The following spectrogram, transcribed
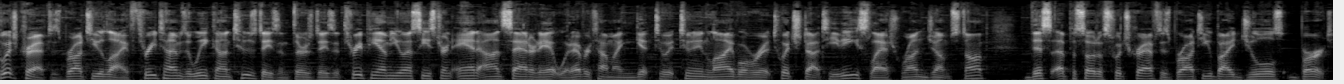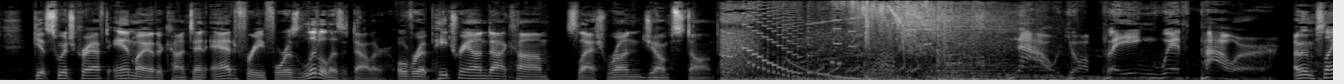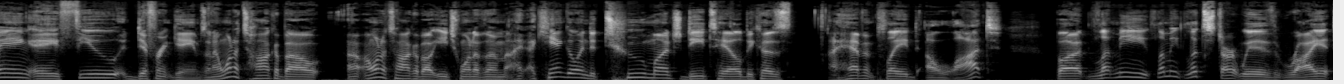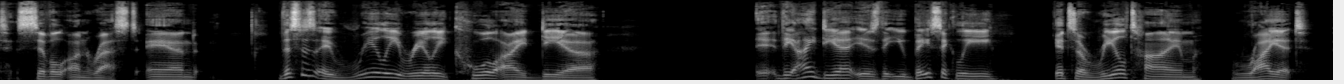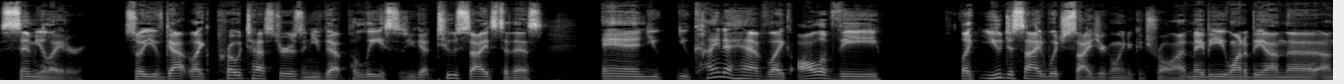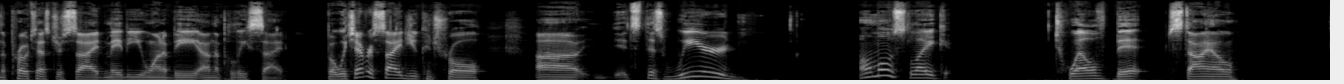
Switchcraft is brought to you live three times a week on Tuesdays and Thursdays at 3 p.m. U.S. Eastern and on Saturday at whatever time I can get to it. Tune in live over at twitch.tv slash run jump stomp. This episode of Switchcraft is brought to you by Jules Burt. Get Switchcraft and my other content ad free for as little as a dollar over at patreon.com slash run jump stomp. Now you're playing with power. I've been playing a few different games, and I want to talk about. I want to talk about each one of them. I, I can't go into too much detail because I haven't played a lot. But let me let me let's start with Riot Civil Unrest, and this is a really really cool idea. It, the idea is that you basically it's a real time riot simulator so you've got like protesters and you've got police. So you've got two sides to this. And you you kind of have like all of the like you decide which side you're going to control. Uh, maybe you want to be on the on the protester side, maybe you want to be on the police side. But whichever side you control, uh it's this weird almost like 12-bit style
